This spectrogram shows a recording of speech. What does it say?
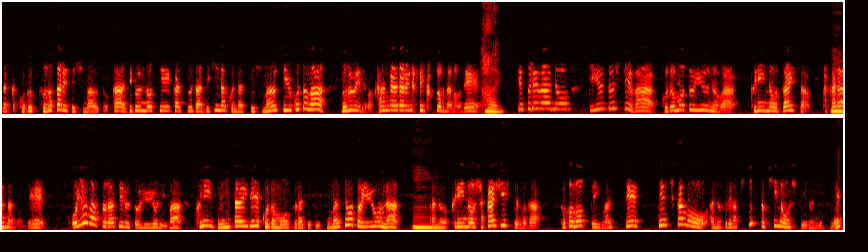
なんか閉ざされてしまうとか自分の生活ができなくなってしまうということはノルウェーでは考えられないことなのではい、でそれはあの理由としては子どもというのは国の財産宝なので、うん、親が育てるというよりは国全体で子どもを育てていきましょうというような、うん、あの国の社会システムが整っていましてでしかもあのそれがきちっと機能しているんですね。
